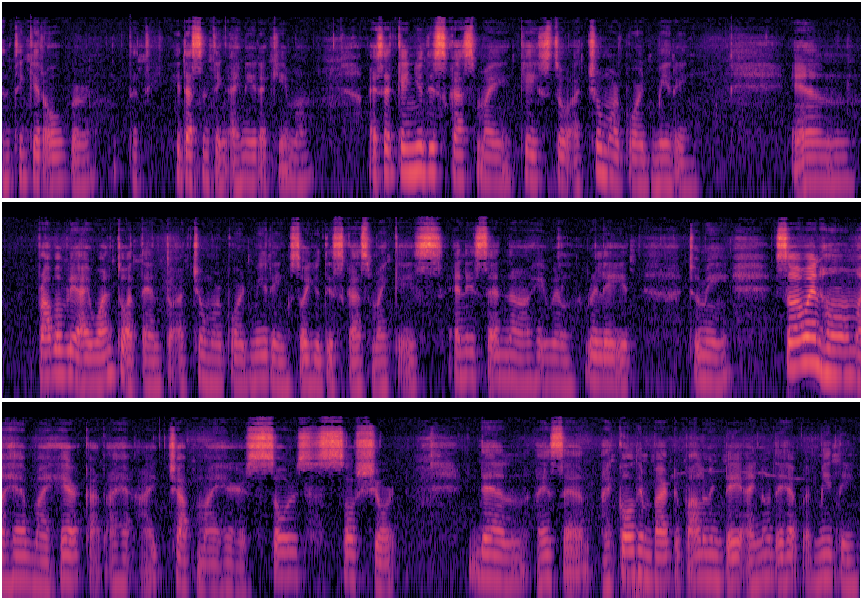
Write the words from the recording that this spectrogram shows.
and think it over that he doesn't think I need a chemo. I said, can you discuss my case to a tumor board meeting? and probably I want to attend to a tumor board meeting so you discuss my case. And he said no he will relay it to me. So I went home I have my hair cut I, I chopped my hair so so short. Then I said I called him back the following day I know they have a meeting.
